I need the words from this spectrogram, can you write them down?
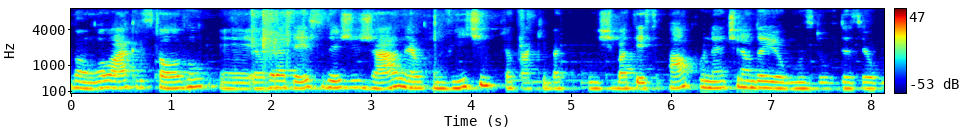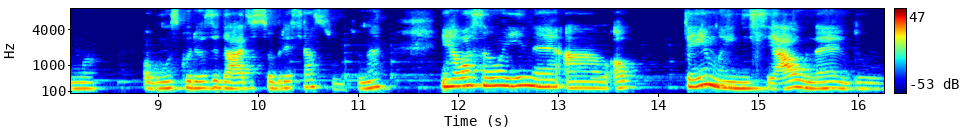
Bom, olá, Cristóvão. É, eu agradeço desde já né, o convite para estar aqui a gente bater esse papo, né, tirando aí algumas dúvidas e alguma, algumas curiosidades sobre esse assunto, né. Em relação aí, né, ao, ao tema inicial, né, do,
